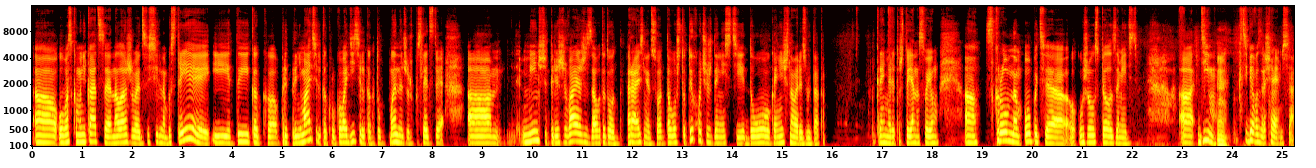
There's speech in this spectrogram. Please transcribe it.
а, у вас коммуникация налаживается сильно быстрее, и ты как а, предприниматель, как руководитель, как топ-менеджер впоследствии а, меньше переживаешь за вот эту вот разницу от того, что ты хочешь донести, до конечного результата. По крайней мере, то, что я на своем скромном опыте уже успела заметить. Дим, mm. к тебе возвращаемся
